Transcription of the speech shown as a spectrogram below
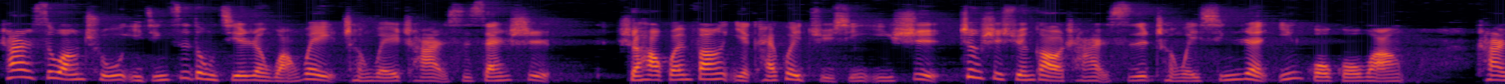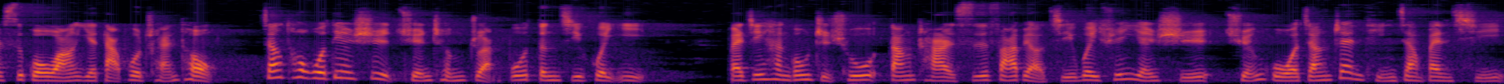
查尔斯王储已经自动接任王位，成为查尔斯三世。十号官方也开会举行仪式，正式宣告查尔斯成为新任英国国王。查尔斯国王也打破传统。将透过电视全程转播登基会议。白金汉宫指出，当查尔斯发表即位宣言时，全国将暂停降半旗，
